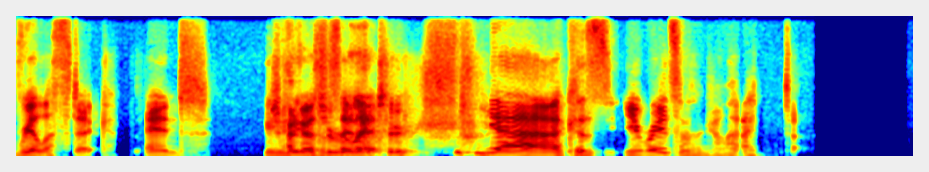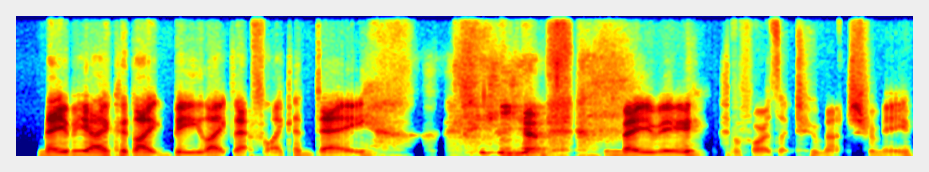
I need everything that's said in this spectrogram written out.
realistic. And Which kinda Easier goes to relate that- to. yeah, because you read something, you're like, I, maybe I could like be like that for like a day. yeah. maybe before it's like too much for me.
